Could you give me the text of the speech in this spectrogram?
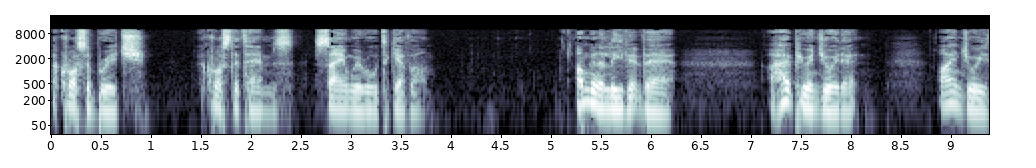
across a bridge, across the Thames, saying we're all together. I'm going to leave it there. I hope you enjoyed it. I enjoyed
